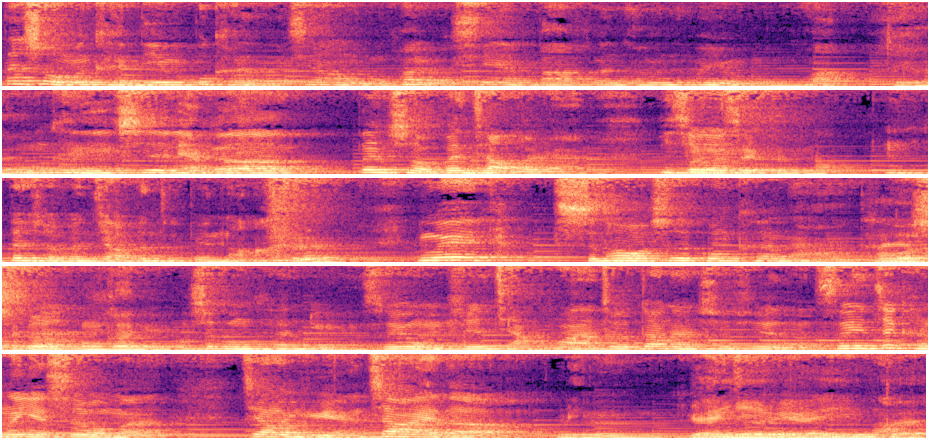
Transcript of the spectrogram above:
但是我们肯定不可能像文化有限八分他们那么有文化。对。我们肯定是两个笨手笨脚的人，毕竟。笨嘴笨脑。嗯，笨手笨脚，笨嘴笨脑。对。因为石头是工科男，我是个工科女，我是工科女，所以我们平时讲话就断断续续的，所以这可能也是我们叫语言障碍的名原因原因吧。对，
